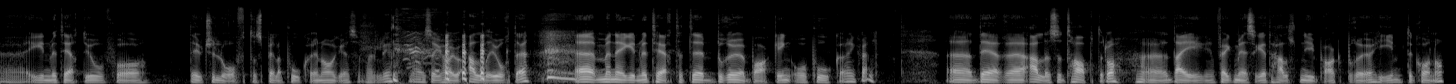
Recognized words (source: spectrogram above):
Jeg inviterte jo for det er jo ikke lov til å spille poker i Norge, selvfølgelig. Så jeg har jo aldri gjort det. Men jeg inviterte til brødbaking og poker en kveld. Eh, der eh, alle som tapte, da, eh, de fikk med seg et halvt nybakt brød hjem til kona.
